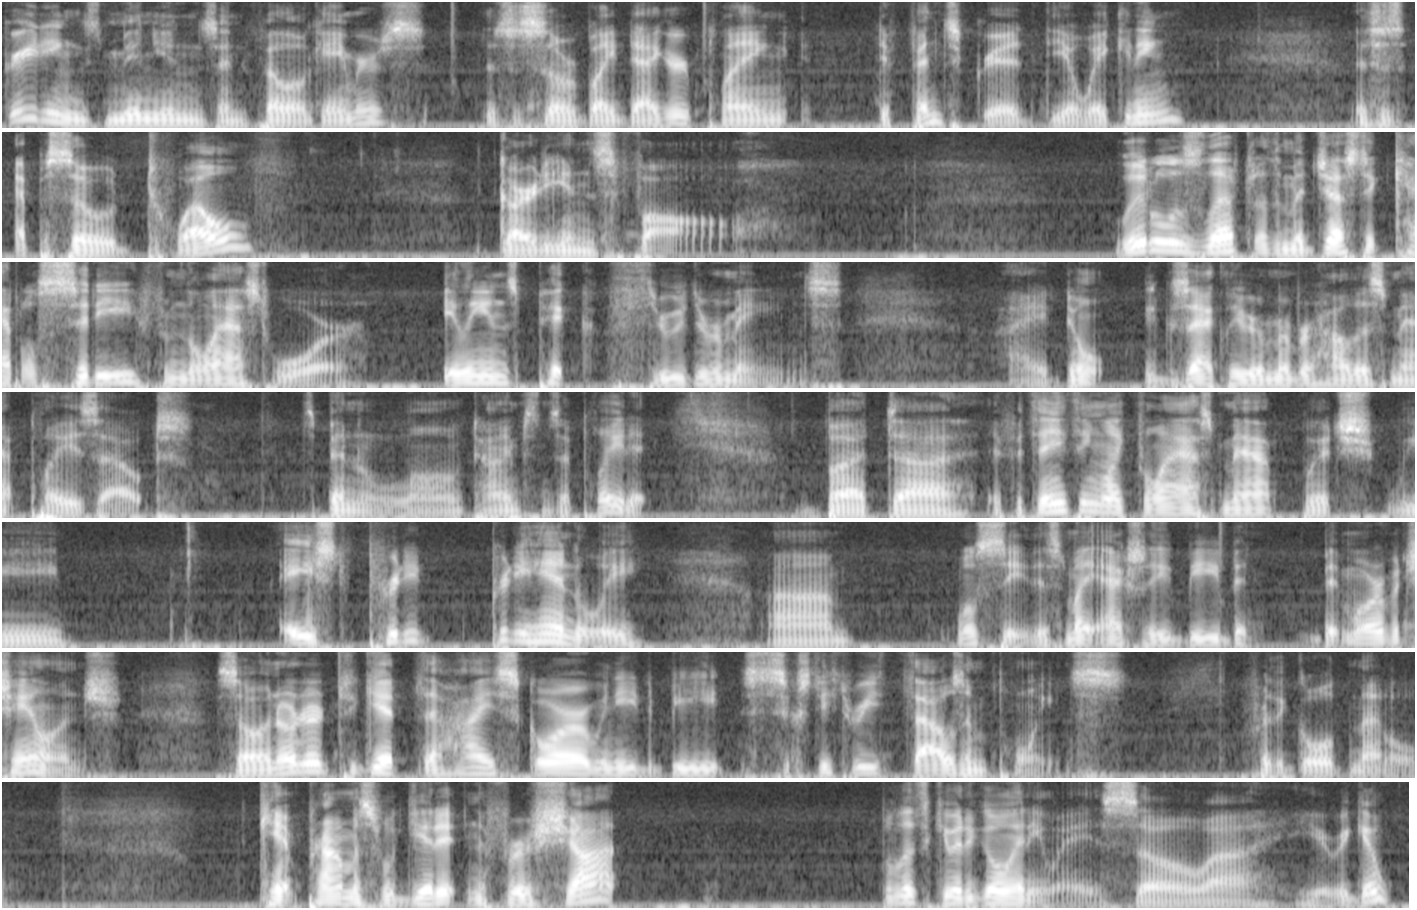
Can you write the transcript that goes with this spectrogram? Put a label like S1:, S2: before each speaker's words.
S1: Greetings, minions and fellow gamers. This is Silverblade Dagger playing Defense Grid The Awakening. This is episode 12 Guardians Fall. Little is left of the majestic capital city from the last war. Aliens pick through the remains. I don't exactly remember how this map plays out. It's been a long time since I played it. But uh, if it's anything like the last map, which we aced pretty pretty handily, um, we'll see. This might actually be a bit, bit more of a challenge. So in order to get the high score, we need to beat 63,000 points for the gold medal. Can't promise we'll get it in the first shot, but let's give it a go anyways. So uh, here we go.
